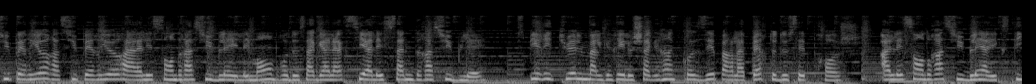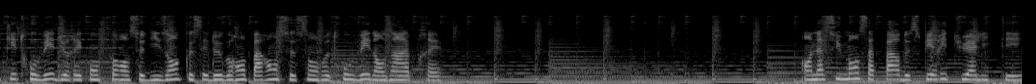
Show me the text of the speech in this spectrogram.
Supérieur à supérieur à Alessandra Sublet et les membres de sa galaxie Alessandra Sublet, spirituelle malgré le chagrin causé par la perte de ses proches, Alessandra Sublet a expliqué trouver du réconfort en se disant que ses deux grands-parents se sont retrouvés dans un après. En assumant sa part de spiritualité,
